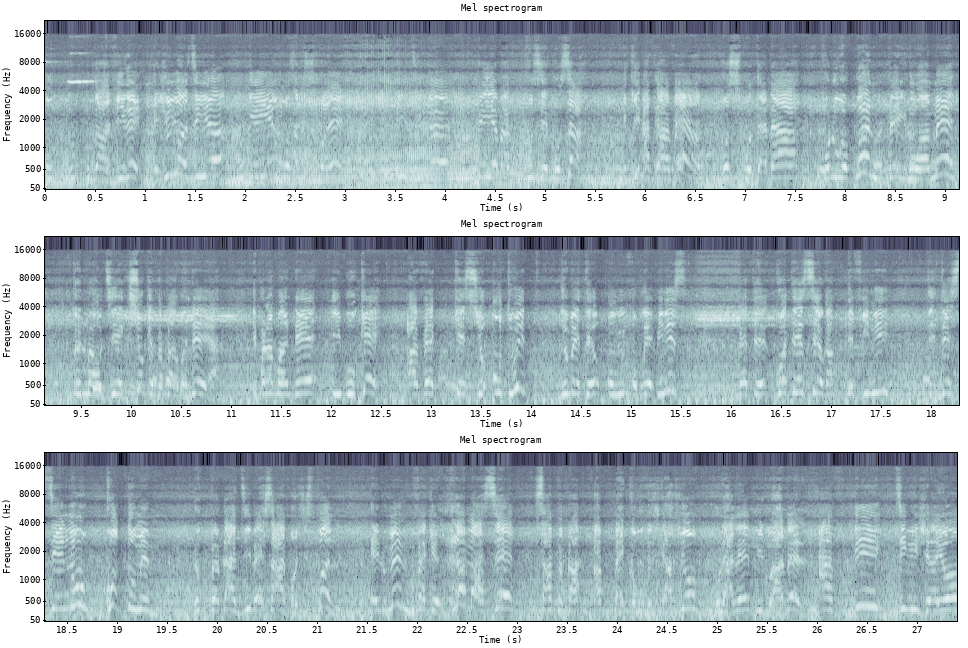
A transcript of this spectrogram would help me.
ou ka vire. E joun yo di yo, nou geye, ou monsan mousi paye, ki di ke ki eva kouze kon sa, e ki atraver monsi Montana, pou nou repren peyi nou amè, pou nou mè ou direksyon ke pepla mande ya. li pa la mande i bouke avèk kesyon ontwit yo mette ou pre-ministre kote se ou kap defini deste nou kont nou mèm nou pepla di be sa apon dispon e nou mèm nou feke ramase sa pepla apèk komon bezikasyon pou nalè pi nou avèl avni dirije yo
